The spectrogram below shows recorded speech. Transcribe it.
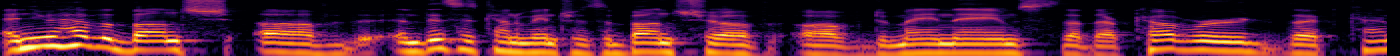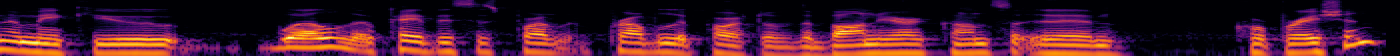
And you have a bunch of, and this is kind of interesting, a bunch of, of domain names that are covered that kind of make you, well, okay, this is probably part of the Bonnier uh, Corporation.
